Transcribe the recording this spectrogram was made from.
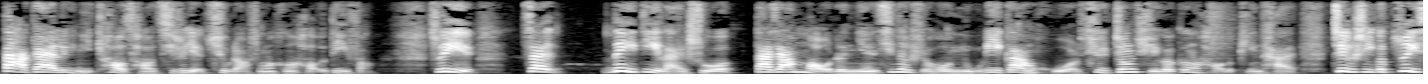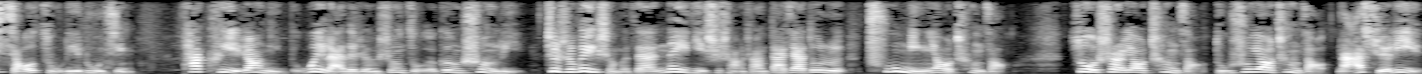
大概率你跳槽其实也去不了什么很好的地方。所以在内地来说，大家卯着年轻的时候努力干活，去争取一个更好的平台，这个是一个最小阻力路径，它可以让你未来的人生走得更顺利。这是为什么在内地市场上，大家都是出名要趁早。做事儿要趁早，读书要趁早，拿学历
